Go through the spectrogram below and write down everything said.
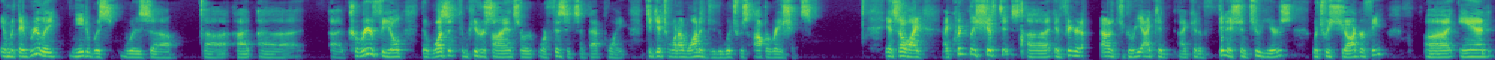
And what they really needed was, was uh, uh, career field that wasn't computer science or, or physics at that point to get to what I wanted to do, which was operations. And so I, I quickly shifted uh, and figured out a degree I could I could have finished in two years, which was geography, uh, and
